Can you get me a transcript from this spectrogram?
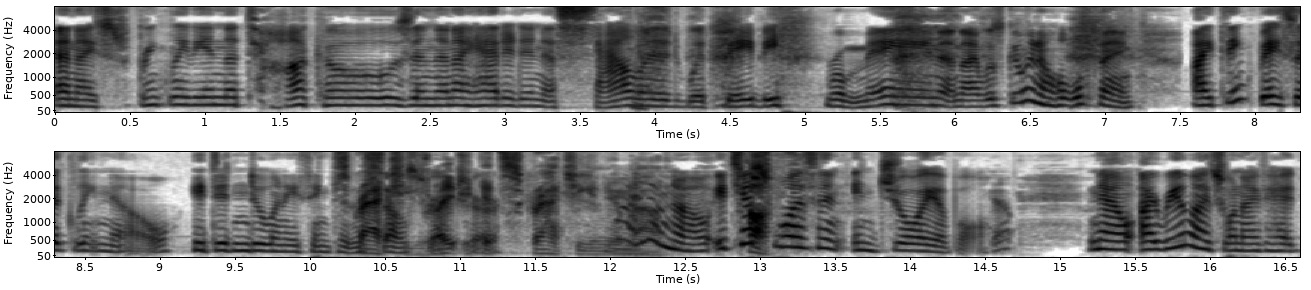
And I sprinkled it in the tacos, and then I had it in a salad with baby romaine, and I was doing a whole thing. I think basically no, it didn't do anything to the cell Scratchy, right? structure. It gets scratchy in your I mouth. don't know. It just wasn't enjoyable. Yep. Now, I realized when I've had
